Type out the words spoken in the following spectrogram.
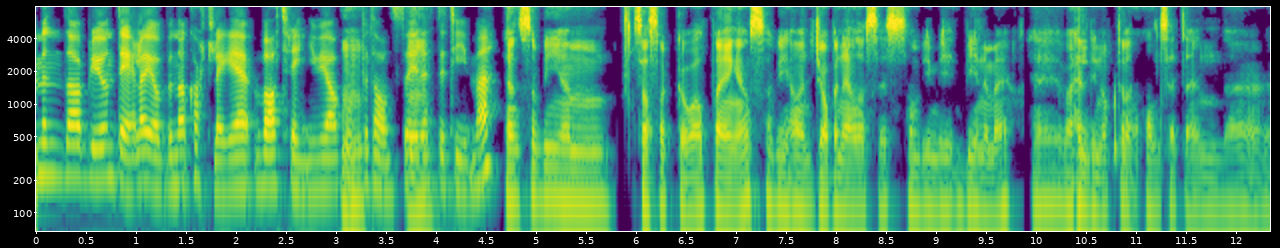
men da blir jo en del av jobben å kartlegge hva trenger vi av mm. kompetanse mm. i dette teamet. Ja, så vi um, selvsagt går alt på engelsk, så vi har en job analysis som vi begynner med. Jeg var heldig nok til å ansette en uh,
